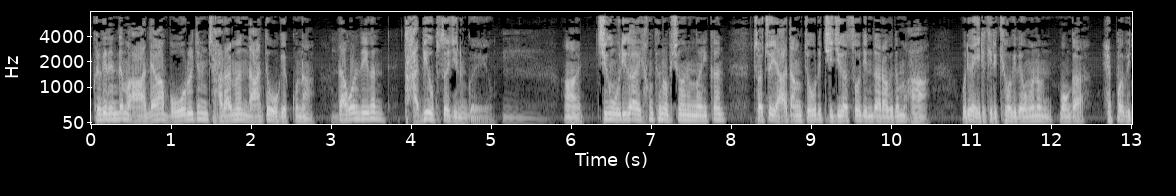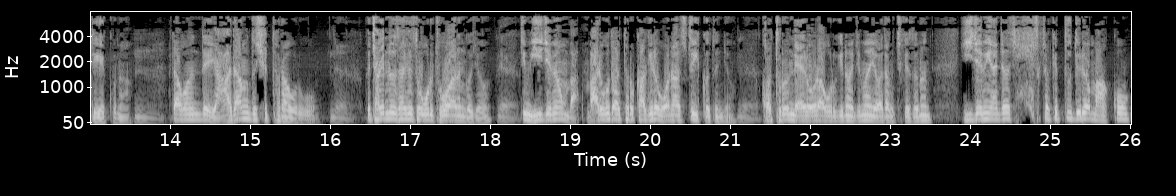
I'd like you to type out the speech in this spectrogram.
그렇게 된다면 아 내가 뭐를 좀 잘하면 나한테 오겠구나. 라고 하는데 이건 답이 없어지는 거예요. 음. 아, 지금 우리가 형편없이 하는 거니까 저쪽 야당 쪽으로 지지가 쏠린다라고 되면 아, 우리가 이렇게 이렇게 하게 되면은 뭔가 해법이 되겠구나. 음. 라고 하는데 야당도 싫다라고 그러고. 네. 그 자기들도 사실 속으로 좋아하는 거죠. 네. 지금 이재명 마, 마르고 닳도록 가기를 원할 수도 있거든요. 네. 겉으로 내려오라고 그러긴 하지만 여당 측에서는 이재명이 앉아서 계속 저렇게 두드려 맞고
